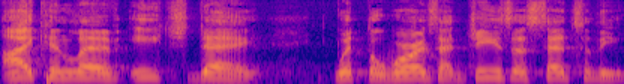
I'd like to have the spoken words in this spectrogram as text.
I can live each day with the words that Jesus said to the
